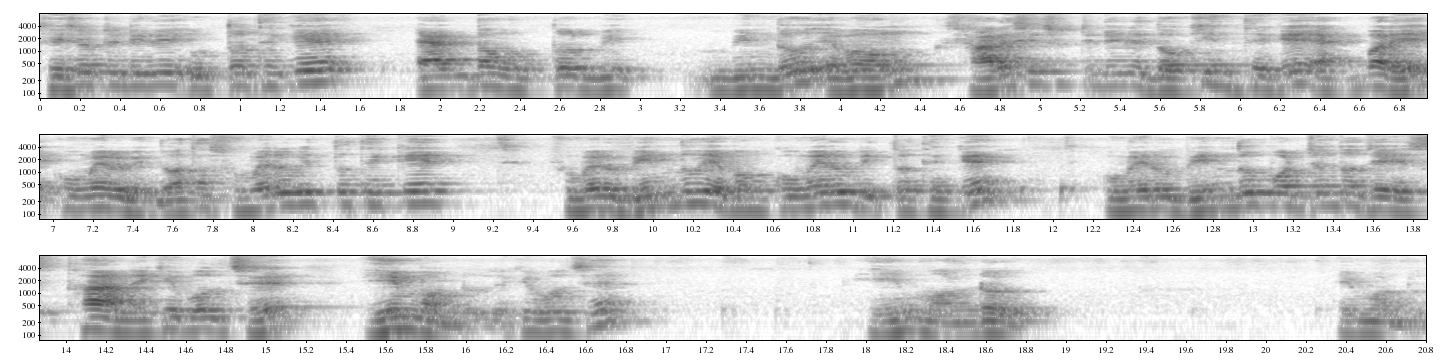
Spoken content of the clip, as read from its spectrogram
ছেষট্টি ডিগ্রি উত্তর থেকে একদম উত্তর বিন্দু এবং সাড়ে ছেষট্টি ডিগ্রি দক্ষিণ থেকে একবারে কুমেরু বিন্দু, অর্থাৎ সুমেরু বৃত্ত থেকে সুমেরু বিন্দু এবং কুমেরু বৃত্ত থেকে কুমেরু বিন্দু পর্যন্ত যে স্থান, একে বলছে হিমমণ্ডল, একে বলছে হিমমণ্ডল হিমমণ্ডল,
